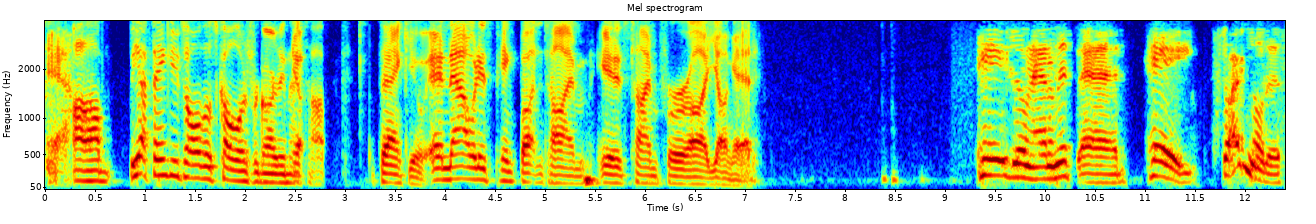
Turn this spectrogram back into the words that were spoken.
Yeah. Um, but yeah, thank you to all those callers regarding that yep. topic. Thank you. And now it is pink button time. It is time for uh, Young Ed. Hey, Joe and Adam, it's Ed. hey, so I've noticed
